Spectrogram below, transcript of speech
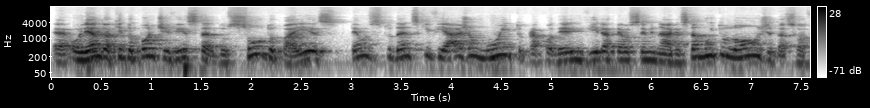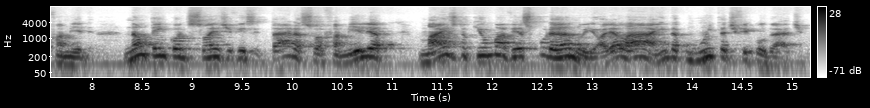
é, olhando aqui do ponto de vista do sul do país, temos estudantes que viajam muito para poderem vir até o seminário, estão muito longe da sua família, não têm condições de visitar a sua família mais do que uma vez por ano, e olha lá, ainda com muita dificuldade.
